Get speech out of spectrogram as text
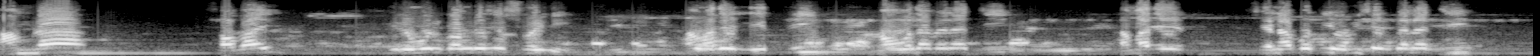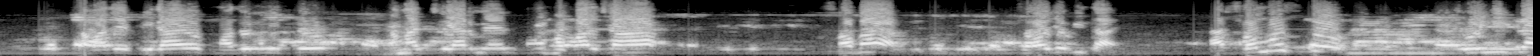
আমরা সবাই তৃণমূল কংগ্রেসের সৈনিক। আমাদের নেত্রী মমতা ব্যানার্জি, আমাদের সেনাপতি অভিষেক ব্যানার্জি, আমাদের বিধায়ক মদন মিত্র আমার চেয়ারম্যান শ্রী গোপাল সাহা, সবার সহযোগিতায় আর সমস্ত সৈনিকরা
